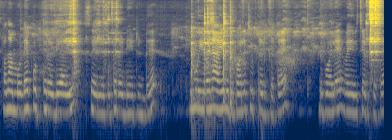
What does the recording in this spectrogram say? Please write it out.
അപ്പം നമ്മുടെ പുട്ട് റെഡിയായി. സേമിയ പുട്ട് റെഡി ആയിട്ടുണ്ട്. ഇനി മുഴുവനായും ഇതുപോലെ ചുട്ടെടുക്കട്ടെ. ഇതുപോലെ വേവിച്ചെടുക്കട്ടെ.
